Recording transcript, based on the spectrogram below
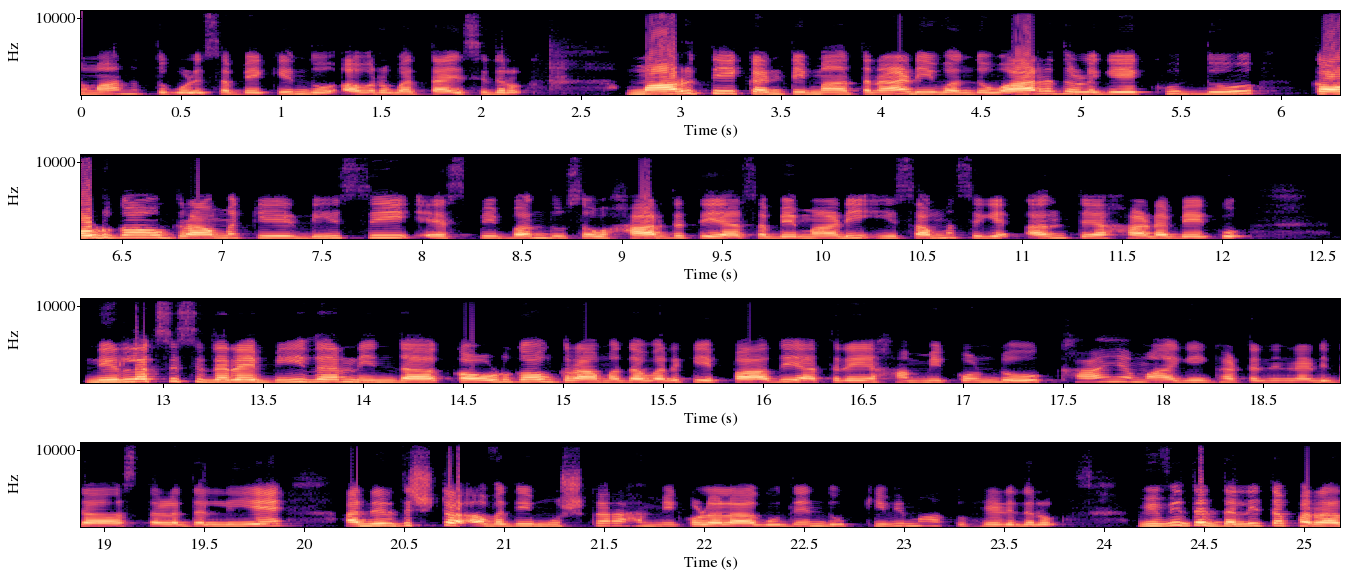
ಅಮಾನತುಗೊಳಿಸಬೇಕೆಂದು ಅವರು ಒತ್ತಾಯಿಸಿದರು. ಮಾರುತಿ ಕಂಟಿ ಮಾತನಾಡಿ, ಒಂದು ವಾರದೊಳಗೆ ಖುದ್ದು ಕೌಡ್ಗಾಂವ್ ಗ್ರಾಮಕ್ಕೆ ಡಿಸಿ, ಎಸ್ಪಿ ಬಂದು ಸೌಹಾರ್ದತೆಯ ಸಭೆ ಮಾಡಿ ಈ ಸಮಸ್ಯೆಗೆ ಅಂತ್ಯ ಹಾಡಬೇಕು. ನಿರ್ಲಕ್ಷಿಸಿದರೆ ಬೀದರ್ನಿಂದ ಕೌಡ್ಗಾಂವ್ ಗ್ರಾಮದವರೆಗೆ ಪಾದಯಾತ್ರೆ ಹಮ್ಮಿಕೊಂಡು ಖಾಯಮಾಗಿ ಘಟನೆ ನಡೆದ ಸ್ಥಳದಲ್ಲಿಯೇ ಅನಿರ್ದಿಷ್ಟ ಅವಧಿ ಮುಷ್ಕರ ಹಮ್ಮಿಕೊಳ್ಳಲಾಗುವುದೆಂದು ಕಿವಿಮಾತು ಹೇಳಿದರು. ವಿವಿಧ ದಲಿತ ಪರ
